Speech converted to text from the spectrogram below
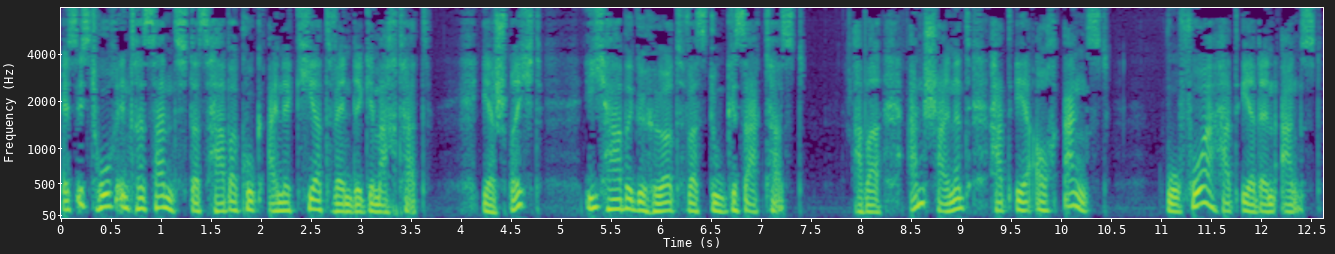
Es ist hochinteressant, dass Habakuk eine Kehrtwende gemacht hat. Er spricht, ich habe gehört, was du gesagt hast. Aber anscheinend hat er auch Angst. Wovor hat er denn Angst?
